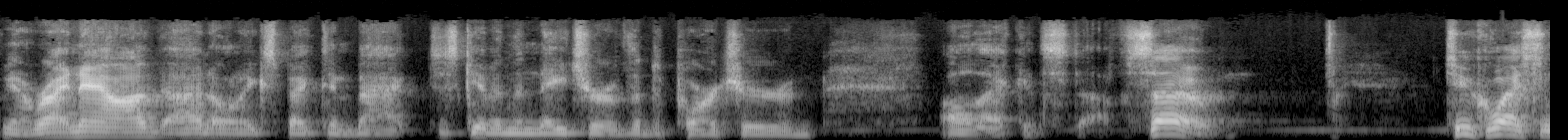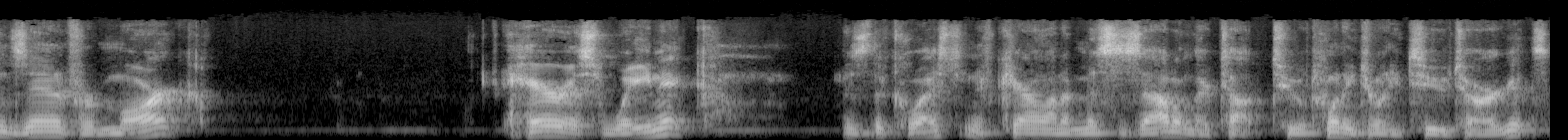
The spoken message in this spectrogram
You know, right now, I, I don't expect him back, just given the nature of the departure and all that good stuff. So, two questions in for Mark. Harris Waynick is the question. If Carolina misses out on their top two 2022 targets,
